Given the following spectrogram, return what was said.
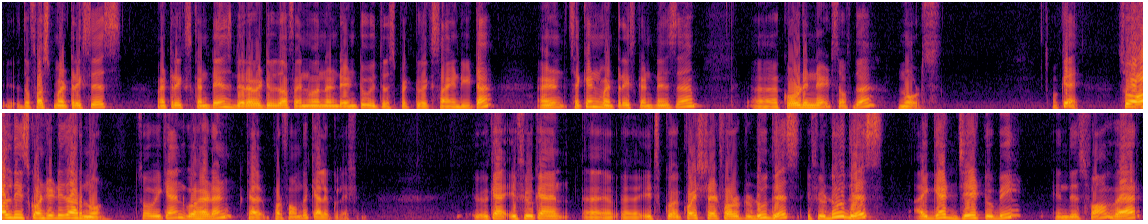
The first matrix is matrix contains derivatives of n 1 and n 2 with respect to xi and eta and second matrix contains the uh, coordinates of the nodes. Okay. So, all these quantities are known. So, we can go ahead and perform the calculation. You can if you can uh, uh, it is qu quite straightforward to do this. If you do this I get J to be in this form where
